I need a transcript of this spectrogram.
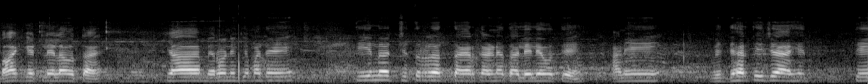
भाग घेतलेला होता. या मिरवणुकीमध्ये तीन चित्र तयार करण्यात आलेले होते आणि विद्यार्थी जे आहेत ते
